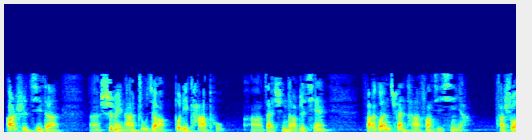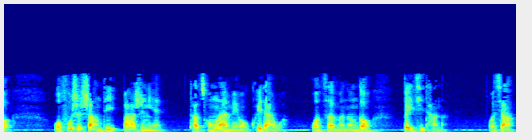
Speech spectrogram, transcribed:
二世纪的呃士美拿主教波利卡普啊，在殉道之前，法官劝他放弃信仰。他说：“我服侍上帝八十年，他从来没有亏待我，我怎么能够背弃他呢？”我想，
